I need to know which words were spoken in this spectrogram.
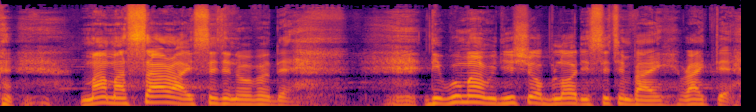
Mama Sarah is sitting over there. The woman with issue of blood is sitting by right there.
